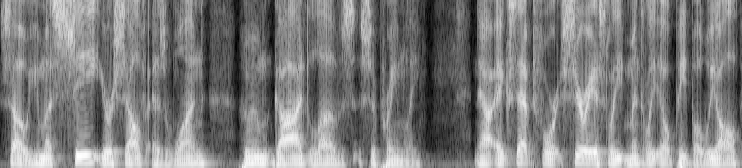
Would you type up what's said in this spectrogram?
So you must see yourself as one whom God loves supremely. Now, except for seriously mentally ill people, we all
